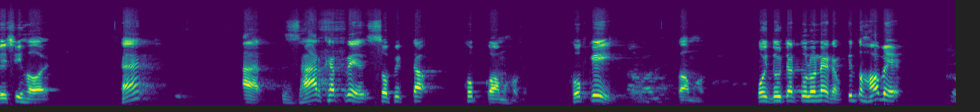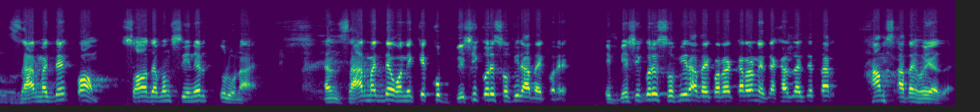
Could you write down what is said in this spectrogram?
বেশি হয় হ্যাঁ? আর যার ক্ষেত্রে সফিরটা খুব কম হবে। খুব কি? কম হবে। ওই দুইটার তুলনায় এটা কিন্তু হবে যার মধ্যে কম, সদ এবং সিনের তুলনায়। যার মধ্যে অনেকে খুব বেশি করে সফির আদায় করে। এই বেশি করে সফির আদায় করার কারণে দেখা যায় যে তার হামস আদায় হয়ে যায়।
